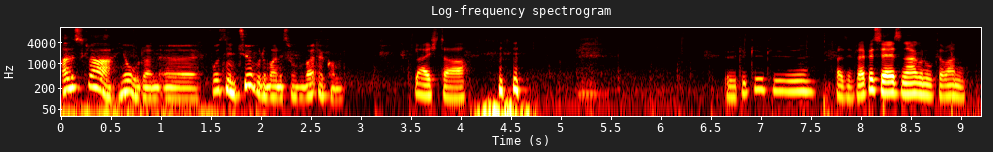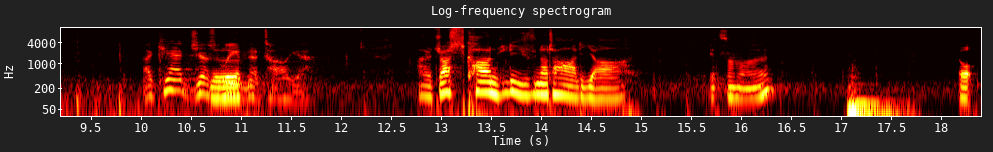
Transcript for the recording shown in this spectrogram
Alles klar. Jo, dann, äh, wo ist denn die Tür, wo du meinst, wo wir weiterkommen? Gleich da. Dü, dü, dü, dü. Weiß nicht, vielleicht bist du ja jetzt nah genug dran. I can't just leave Natalia. I just can't leave Natalia. Jetzt nochmal. Jo.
